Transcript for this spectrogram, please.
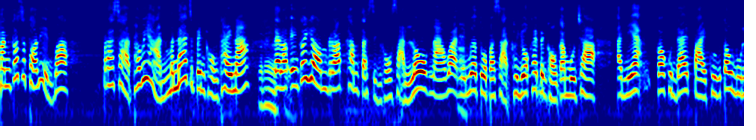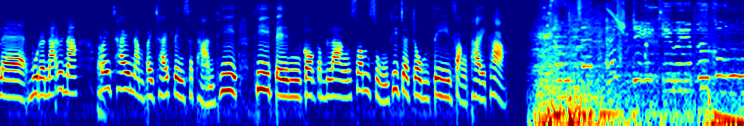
มันก็สะท้อนเห็นว่า ปราสาทพระวิหารมันน่าจะเป็นของไทยนะ ก็นั่นแหละแต่เราเองก็ยอมรับคำตัดสินของศาลโลกนะ ว่าในเมื่อตัวปราสาทเขายกให้เป็นของกัมพูชา อันเนี้ยก็คุณได้ไปคุณก็ต้องดูแลบูรณะด้วยนะ ไม่ใช่นำไปใช้เป็นสถานที่ที่เป็นกองกำลังซ่อมสูงที่จะโจมตีฝั่งไทยค่ะ ทำจาก HD TV เพื่อคุณ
